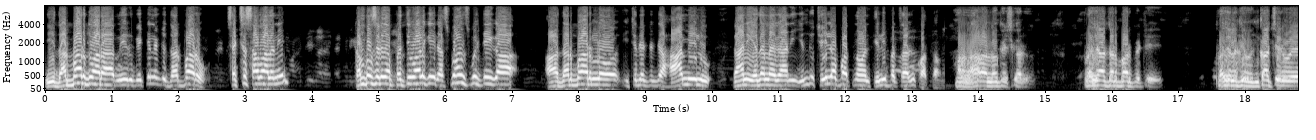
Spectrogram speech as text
ఈ దర్బార్ ద్వారా మీరు పెట్టినట్టు దర్బారు సక్సెస్ అవ్వాలని కంపల్సరీగా ప్రతి వాళ్ళకి రెస్పాన్సిబిలిటీగా ఆ దర్బారులో ఇచ్చినటువంటి హామీలు కానీ ఏదన్నా కానీ ఎందుకు చేయలేకపోతున్నాం అని తెలియపరచాలని కోరుతాం మన నారా లోకేష్ గారు ప్రజా దర్బార్ పెట్టి ప్రజలకు ఇంకా చేరువే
